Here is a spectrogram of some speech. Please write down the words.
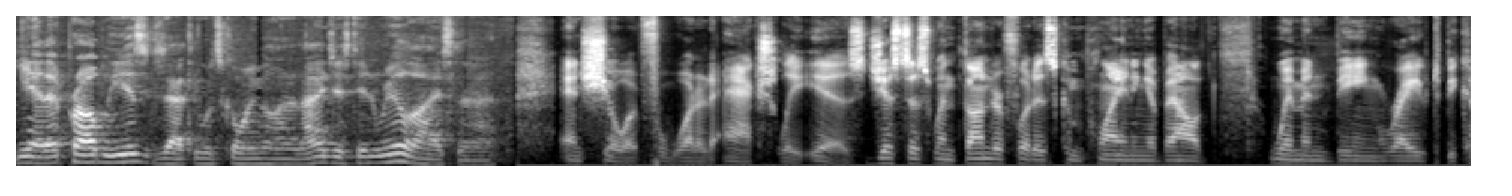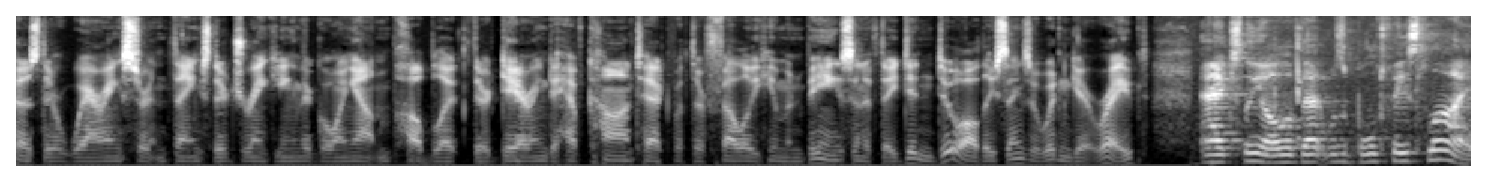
yeah, that probably is exactly what's going on, and I just didn't realize that. and show it for what it actually is. Just as when Thunderfoot is complaining about women being raped because they're wearing certain things, they're drinking, they're going out in public, they're daring to have contact with their fellow human beings, and if they didn't do all these things, they wouldn't get raped. Actually, all of that was a bold-faced lie.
